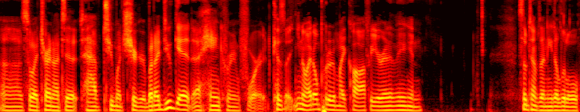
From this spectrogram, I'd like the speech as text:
Uh, so I try not to, to have too much sugar, but I do get a hankering for it because, you know, I don't put it in my coffee or anything. And sometimes I need a little,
